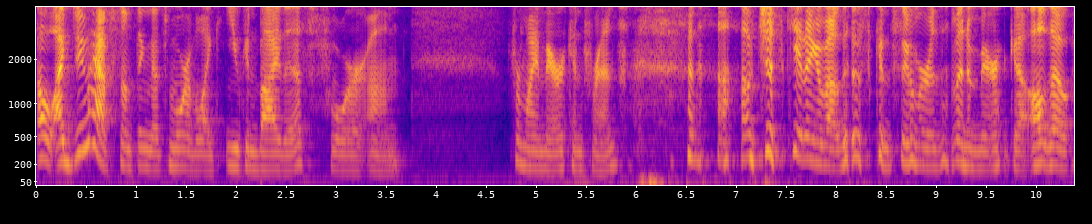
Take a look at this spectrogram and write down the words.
oh, I do have something that's more of like you can buy this for um, for my American friends. I'm just kidding about this consumerism in America. Although,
